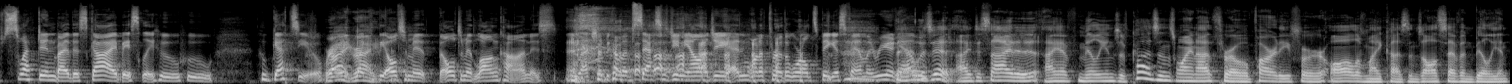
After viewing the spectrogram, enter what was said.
swept in by this guy, basically who who who gets you right. Right, Like the ultimate the ultimate long con is you actually become obsessed with genealogy and want to throw the world's biggest family reunion. that was it. I decided I have millions of cousins. Why not throw a party for all of my cousins, all seven billion?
